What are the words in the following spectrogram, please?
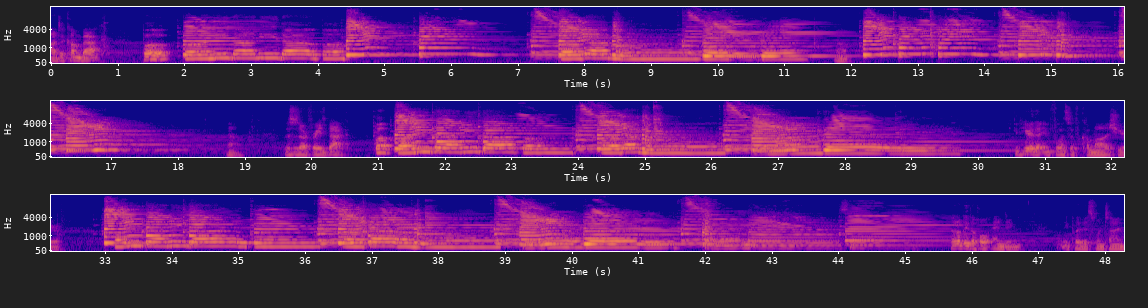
Now to come back. Ni, da, ni, da, da, ma, re. Ah. Now, this is our phrase back. Hear the influence of Khamaj here. That'll be the whole ending. Let me play this one time.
